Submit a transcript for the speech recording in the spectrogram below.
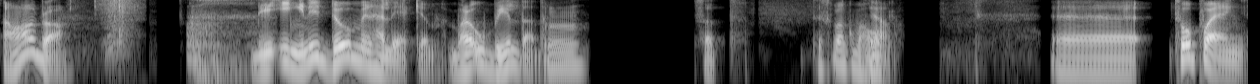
Ja, bra. Det är ingen är dum i den här leken, bara obildad. Mm. Så att, det ska man komma Ja. ihåg. Eh, två poäng.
